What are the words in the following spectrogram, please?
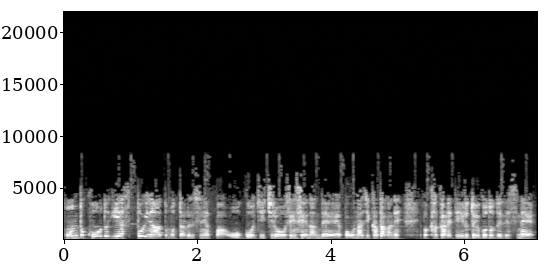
ほんとコードギアスっぽいなと思ったらですね、やっぱ大河内一郎先生なんで、やっぱ同じ方がね、やっぱ書かれているということでですね、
